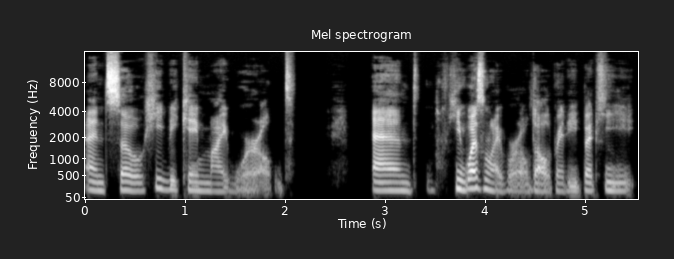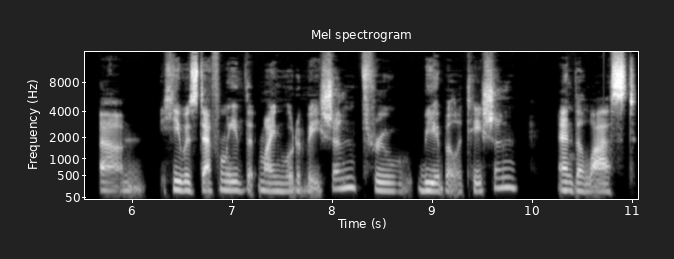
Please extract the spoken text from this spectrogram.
And so he became my world. And he was my world already, but he um, he was definitely the, my motivation through rehabilitation and the last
